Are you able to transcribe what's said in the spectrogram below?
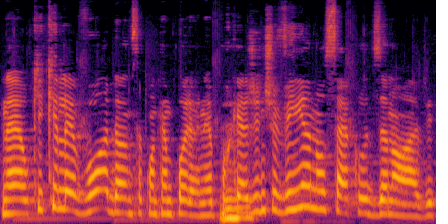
né? O que, que levou a dança contemporânea? Porque uhum. a gente vinha no século XIX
